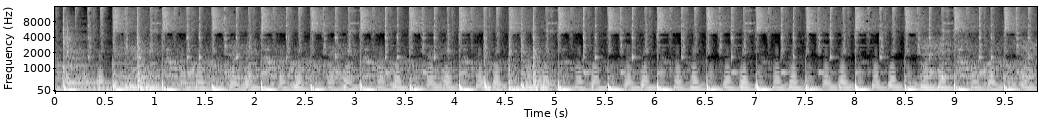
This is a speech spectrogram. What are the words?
Thank you.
